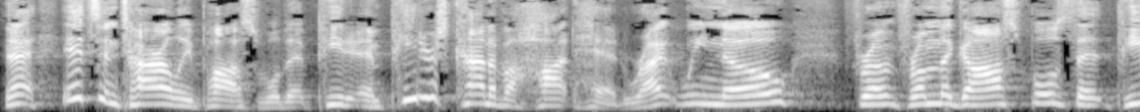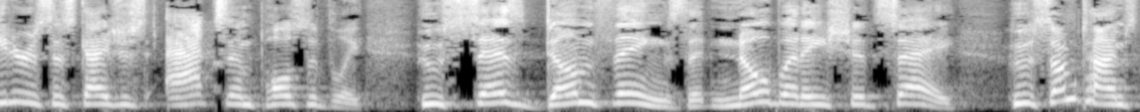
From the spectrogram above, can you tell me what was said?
Now, it's entirely possible that Peter, and Peter's kind of a hothead, right? We know from, from the Gospels that Peter is this guy just acts impulsively, who says dumb things that nobody should say, who sometimes,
